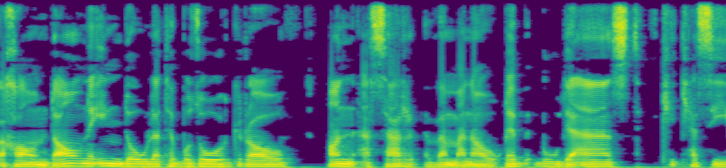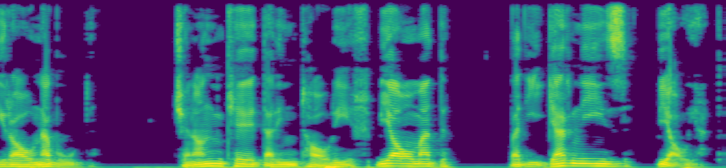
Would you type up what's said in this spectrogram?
و خاندان این دولت بزرگ را آن اثر و مناقب بوده است که کسی را نبود. چنان که در این تاریخ بیامد و دیگر نیز بیاید.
